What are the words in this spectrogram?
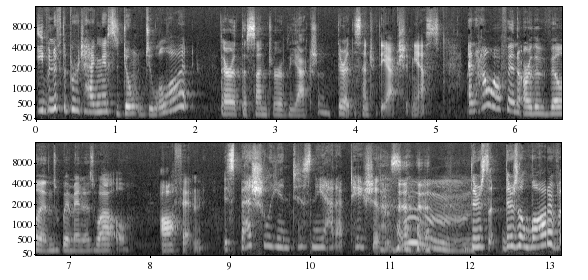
even if the protagonists don't do a lot, They're at the center of the action. they're at the center of the action. Yes, And how often are the villains women as well? often, especially in Disney adaptations. Hmm. There's there's a lot of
